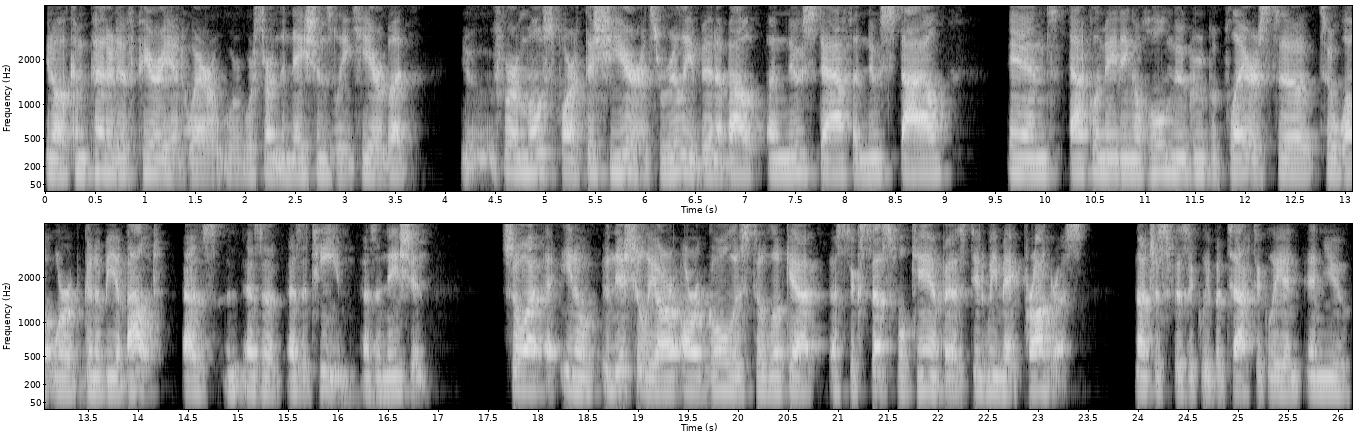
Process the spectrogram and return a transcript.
you know a competitive period where we're, we're starting the Nations League here, but for the most part this year, it's really been about a new staff, a new style, and acclimating a whole new group of players to to what we're going to be about as as a as a team, as a nation. So, I, you know, initially our, our goal is to look at a successful camp as did we make progress, not just physically but tactically, and and you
